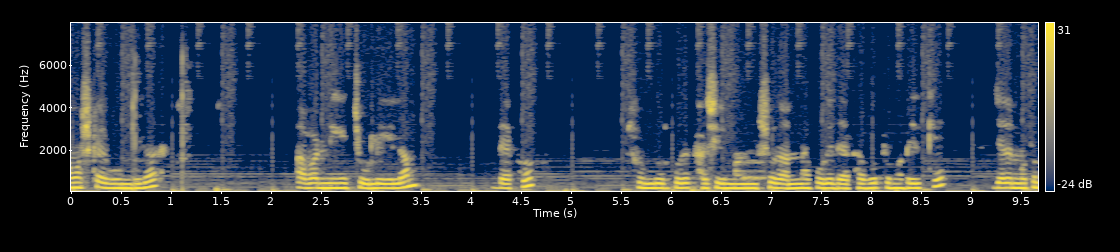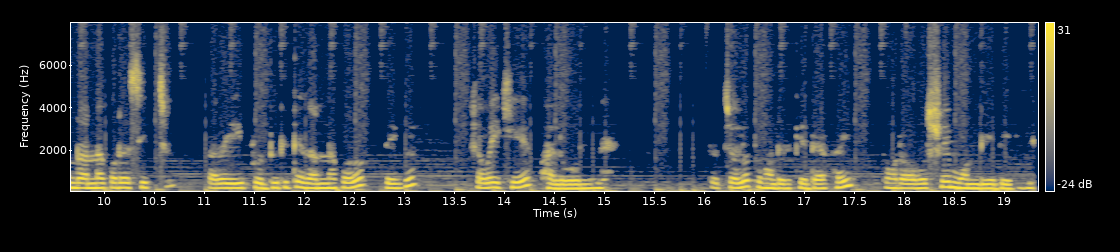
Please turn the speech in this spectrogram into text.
নমস্কার বন্ধুরা। আবার নিয়ে চলে এলাম। দেখো, সুন্দর করে খাসির মাংস রান্না করে দেখাবো তোমাদেরকে। যারা নতুন রান্না করা শিখছো, তারা এই পদ্ধতিতে রান্না করো, দেখবে সবাই খেয়ে ভালো বলবে। তো চলো তোমাদেরকে দেখাই, তোমরা অবশ্যই মন দিয়ে দেখবে।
